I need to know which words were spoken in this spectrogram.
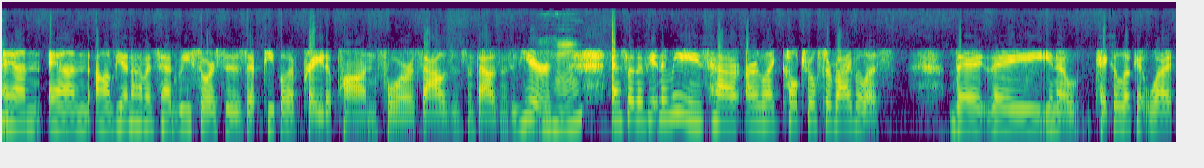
And and uh, Vietnam has had resources that people have preyed upon for thousands and thousands of years, and so the Vietnamese ha- are like cultural survivalists. They they you know take a look at what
